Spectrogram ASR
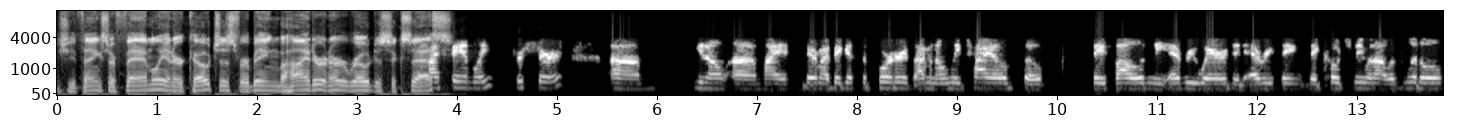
She thanks her family and her coaches for being behind her in her road to success. My family, for sure. Um, you know, uh, my they're my biggest supporters. I'm an only child, so they followed me everywhere, did everything. They coached me when I was little,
